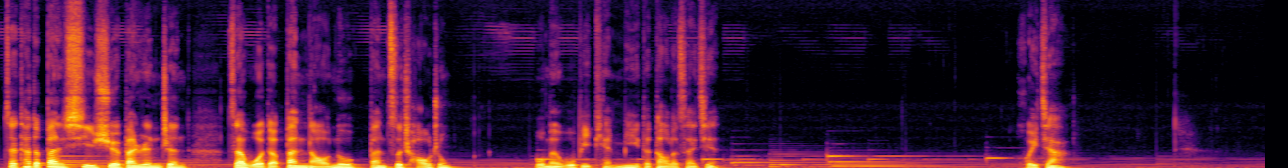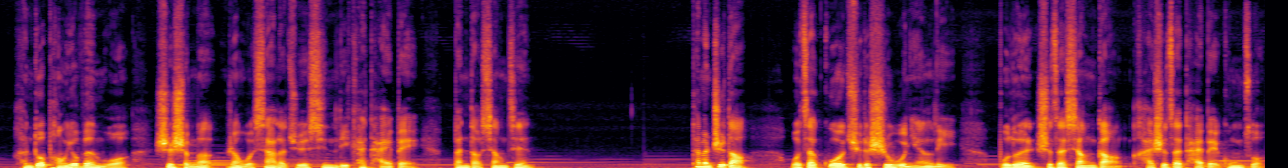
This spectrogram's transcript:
在他的半戏谑半认真，在我的半恼怒半自嘲中，我们无比甜蜜的道了再见。回家。很多朋友问我是什么让我下了决心离开台北，搬到乡间。他们知道我在过去的十五年里，不论是在香港还是在台北工作，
